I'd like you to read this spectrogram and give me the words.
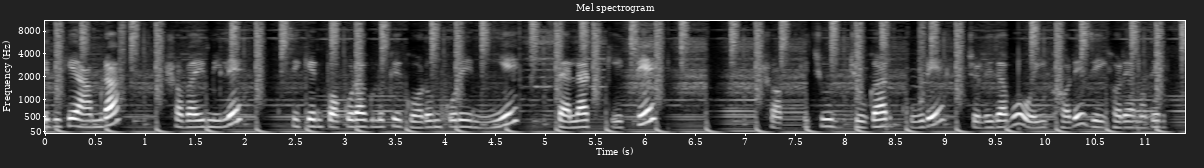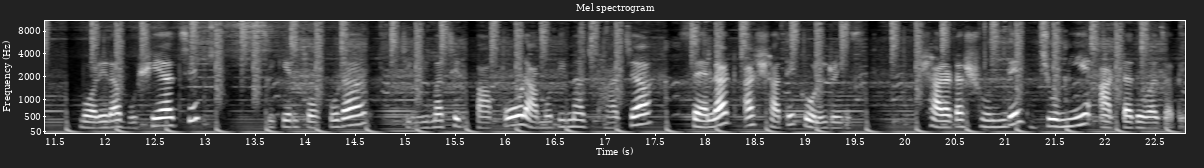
এদিকে আমরা সবাই মিলে চিকেন পকোড়াগুলোকে গরম করে নিয়ে স্যালাড কেটে সব কিছু জোগাড় করে চলে যাব ওই ঘরে, যেই ঘরে আমাদের বরেরা বসে আছে। চিকেন পকোড়া, চিংড়ি মাছের পাঁপড়, আমদি মাছ ভাজা, স্যালাড আর সাথে কোল্ড ড্রিঙ্কস। সারাটা সন্ধে জমিয়ে আড্ডা দেওয়া যাবে।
